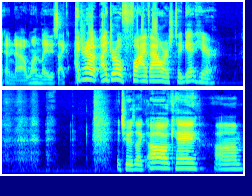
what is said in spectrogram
And uh, one lady's like, I drove, I drove five hours to get here. and she was like, Oh, okay. Um,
